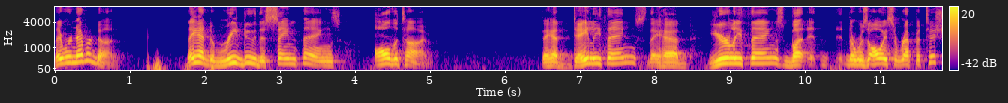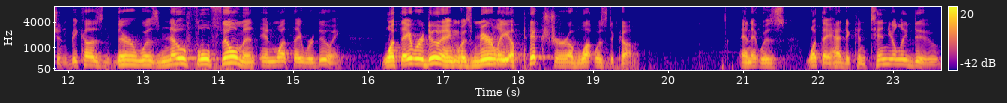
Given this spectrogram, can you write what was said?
They were never done. They had to redo the same things all the time. They had daily things, they had yearly things, but it, there was always a repetition because there was no fulfillment in what they were doing. What they were doing was merely a picture of what was to come. And it was what they had to continually do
